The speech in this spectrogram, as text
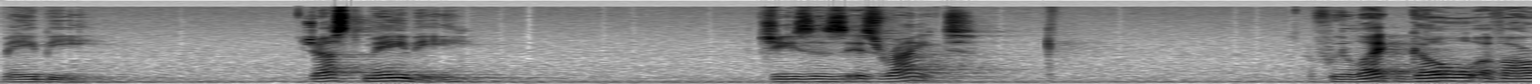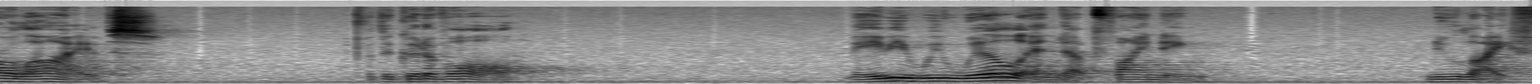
Maybe, just maybe, Jesus is right. If we let go of our lives for the good of all, maybe we will end up finding new life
